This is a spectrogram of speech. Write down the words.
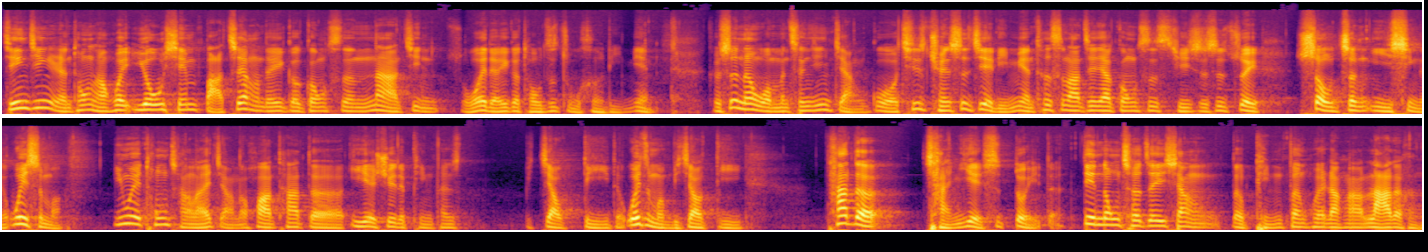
基金经理人通常会优先把这样的一个公司纳进所谓的一个投资组合里面。可是呢，我们曾经讲过，其实全世界里面，特斯拉这家公司其实是最受争议性的。为什么？因为通常来讲的话，它的 ESG 的评分是比较低的。为什么比较低？它的产业是对的，电动车这一项的评分会让它拉得很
